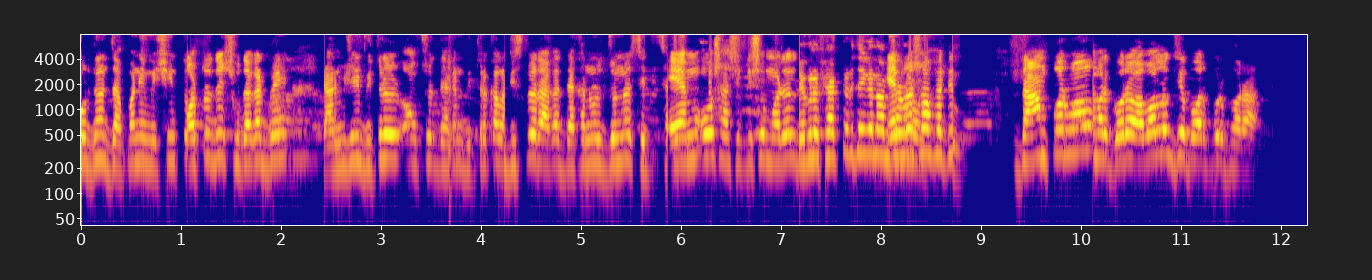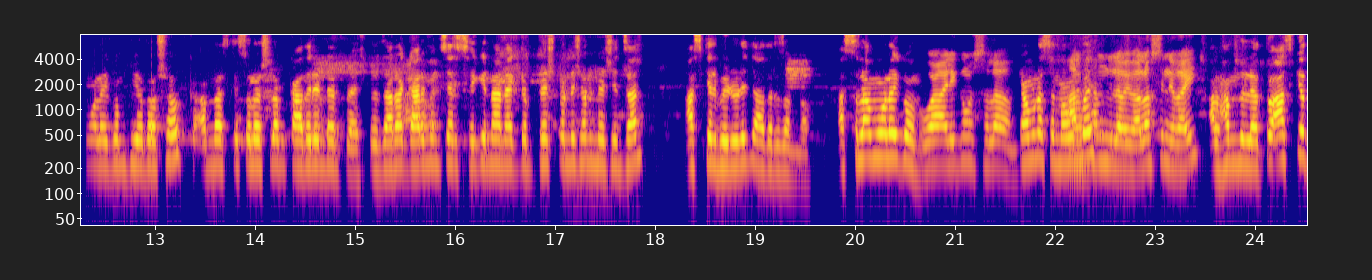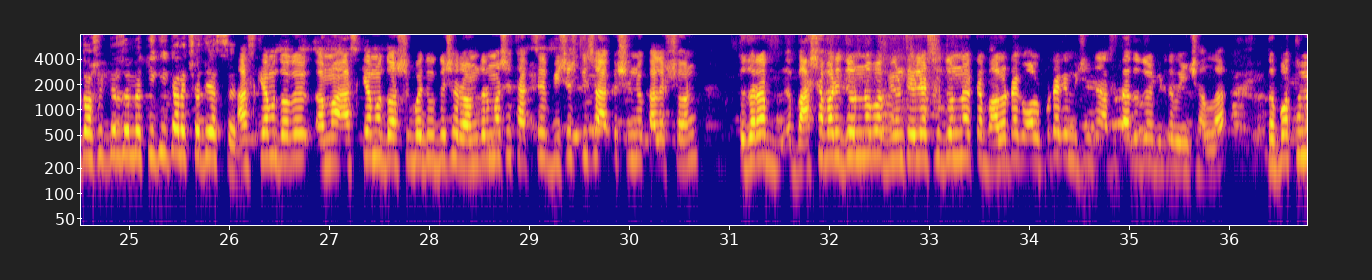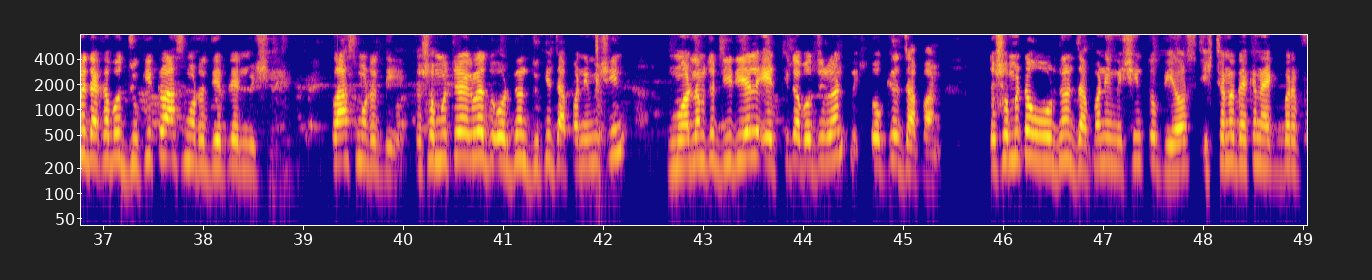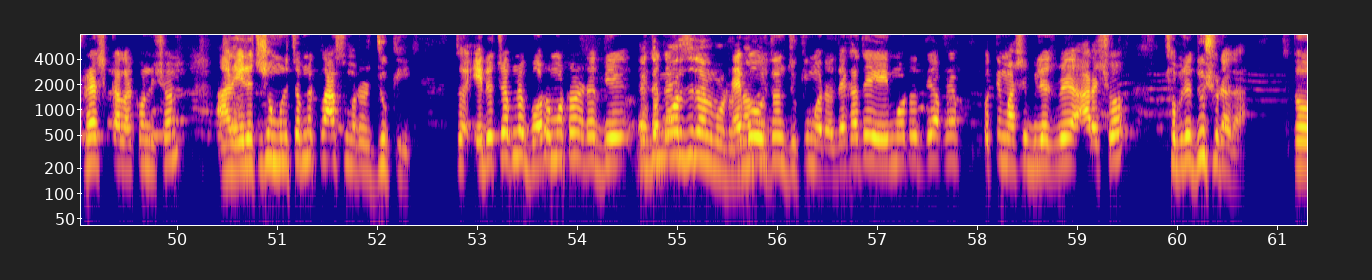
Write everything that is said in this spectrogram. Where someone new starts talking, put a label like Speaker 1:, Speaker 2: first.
Speaker 1: Original জাপানি machine auto দিয়ে সুতা কাটবে। আর মেশিনের ভিতরের অংশ দেখেন ভিতরে কালার ডিসপ্লে রাখা দেখানোর জন্য এম ও সাতষট্টি মডেল
Speaker 2: এগুলো ফ্যাক্টরি থেকে নাম
Speaker 1: এগুলো সব ফ্যাক্টরি দাম পড়ব আমার ঘরে অবালক যে ভরপুর ভরা।
Speaker 2: আসসালামাইকুম প্রিয় দর্শক। আমরা আজকে চলে আসলাম কাদের এন্টারপ্রাইজ তো যারা গার্মেন্টস এর সেকেন্ড হ্যান্ড একদম ফ্রেশ কন্ডিশন মেশিন চান আজকের ভিডিওটি তাদের জন্য। আসসালামু আলাইকুম।
Speaker 1: আসসালাম।
Speaker 2: কেমন আছেন মামুন ভাই?
Speaker 1: আলহামদুলিল্লাহ ভাই ভালো আছেন ভাই?
Speaker 2: আলহামদুলিল্লাহ। তো আজকে দর্শকদের জন্য কি কি কালেকশন দিয়েছেন?
Speaker 1: আজকে আমার আজকে আমার দর্শক ভাইদের উদ্দেশ্যে রমজান মাসে থাকছে বিশেষ কিছু আকর্ষণীয় কালেকশন তো যারা বাসা বাড়ির জন্য বা বিভিন্ন টেলার্সের জন্য একটা ভালো টাকা অল্প টাকা মেশিন আছে তাদের জন্য ভিডিও দেবো ইনশাল্লাহ তো প্রথমে দেখাবো জুকি ক্লাস মোটর দিয়ে প্লেন মেশিন ক্লাস মোটর দিয়ে। তো সমস্ত এগুলো অরিজিনাল জুকি জাপানি মেশিন মডেল হচ্ছে DDL eight three double zero one Tokyo Japan তো সময়টা অরিজিনাল জাপানি মেশিন তো বিয়ার্স স্ট্যান্ডার দেখেন একবার ফ্রেশ কালার কন্ডিশন আর এটা হচ্ছে সম্পূর্ণ হচ্ছে আপনার ক্লাস মোটর জুকি তো এটা হচ্ছে আপনার বড় মোটর এটা দিয়ে
Speaker 2: একদম অরিজিনাল মডেল
Speaker 1: একদম ওজন ঝুঁকি মোটর দেখা যায় এই মোটর দিয়ে আপনি প্রতি মাসে বিল আসবে আড়াইশো সবচেয়ে দুশো টাকা। তো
